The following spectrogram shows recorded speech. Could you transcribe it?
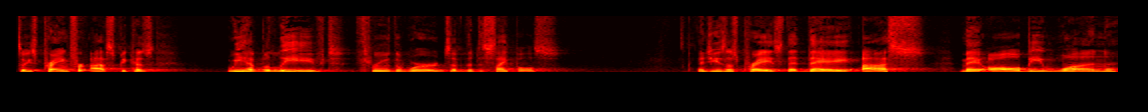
So he's praying for us because we have believed through the words of the disciples. And Jesus prays that they, us, may all be one,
